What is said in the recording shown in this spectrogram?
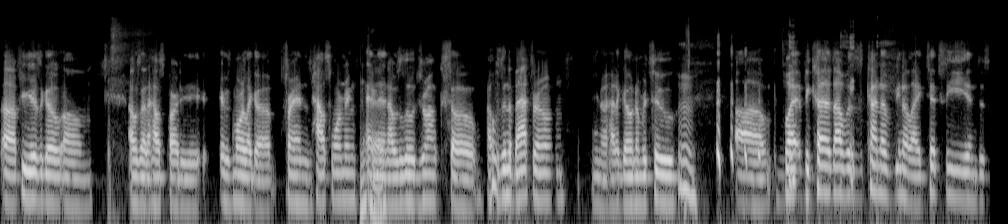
uh, a few years ago, um, I was at a house party. It was more like a friend's housewarming, Okay. and then I was a little drunk, so I was in the bathroom. You know, had to go number two. Mm. um, but because I was kind of, you know, like tipsy and just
